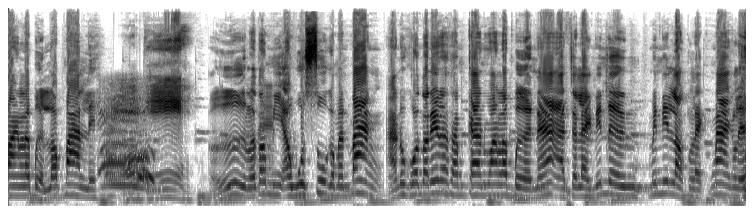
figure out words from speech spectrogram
วางระเบิดรอบบ้านเลย โอเค เออ เราต้องมีอาวุธสู้กับมันบ้างอะทุกคนตอนนี้เราทำการวางระเบิดนะ อาจจะแหลกนิดนึง ไม่นี่หลอกแหลกมากเลย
